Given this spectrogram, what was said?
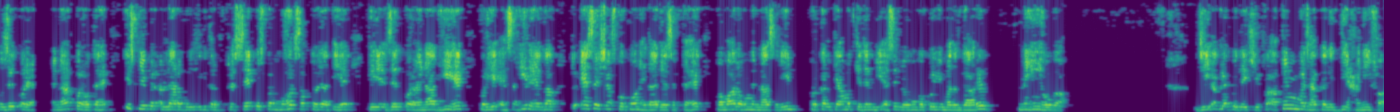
تو ضد اور عناد پر ہوتا ہے۔ اس لیے پھر اللہ رب العزت کی طرف سے اس پر مہر سخت ہو جاتی ہے کہ یہ ضد اور عناد ہی ہے اور یہ ایسا ہی رہے گا۔ تو ایسے شخص کو کون ہدایت دے سکتا ہے؟ ومال ناصرین اور کل قیامت کے دن بھی ایسے لوگوں کو کوئی بھی مددگار نہیں ہوگا۔ جی اگلے کو دیکھیے۔ فاطم وجہ کل حنیفہ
